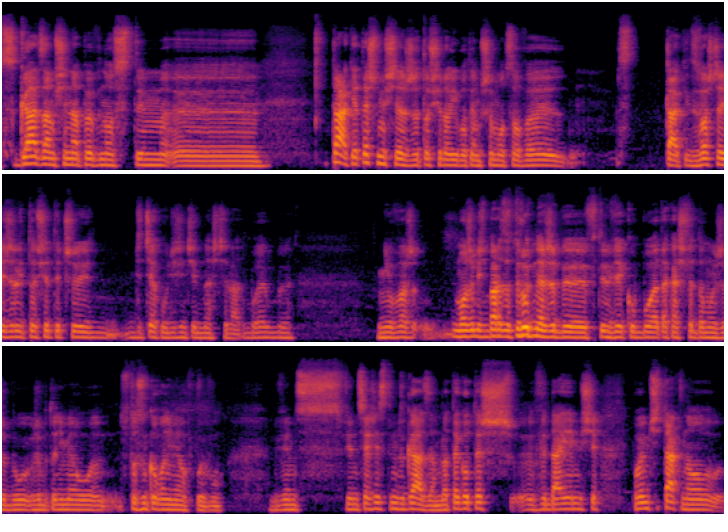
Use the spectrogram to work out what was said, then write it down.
zgadzam się na pewno z tym. Yy... Tak, ja też myślę, że to się robi potem przemocowe. Tak, zwłaszcza jeżeli to się tyczy dzieciaków 10-11 lat, bo jakby nie uważam. Może być bardzo trudne, żeby w tym wieku była taka świadomość, żeby, żeby to nie miało, stosunkowo nie miało wpływu. Więc, więc ja się z tym zgadzam. Dlatego też wydaje mi się, powiem Ci tak, no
